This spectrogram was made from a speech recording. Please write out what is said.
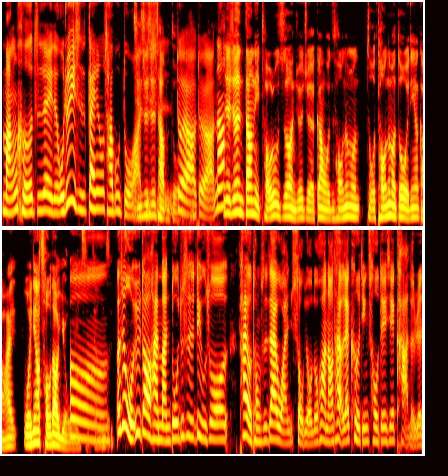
盲盒之类的。我觉得意思概念都差不多啊，其实是差不多。对啊，对啊。那而且就是当你投入之后，你就会觉得，干我投那么我投那么多，我一定要赶快，我一定要抽到有为止这样子。嗯，而且我遇到还蛮多，就是例如说。他有同时在玩手游的话，然后他有在氪金抽这些卡的人，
